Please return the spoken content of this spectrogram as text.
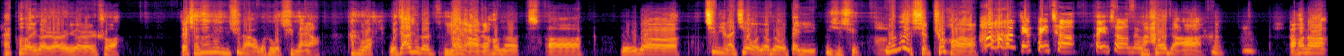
哎，碰到一个人，一个人说：“哎，小兄弟，你去哪？”我说：“我去绵阳。”他说：“我家就在绵阳，然后呢，呃，有一个亲戚来接我，要不要我带你一起去？”嗯我说：“那行，挺好啊。这黑车，黑车对吧你？听我讲啊，然后呢，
